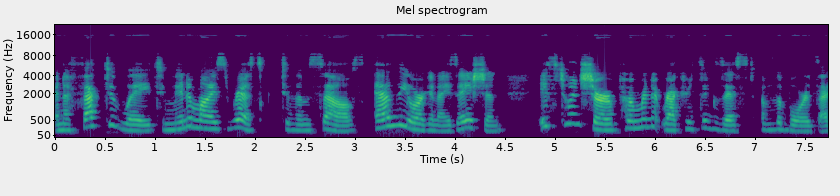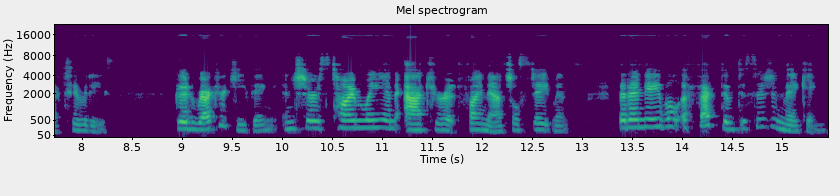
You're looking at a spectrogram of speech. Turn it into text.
An effective way to minimize risk to themselves and the organization is to ensure permanent records exist of the board's activities. Good record keeping ensures timely and accurate financial statements that enable effective decision making.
